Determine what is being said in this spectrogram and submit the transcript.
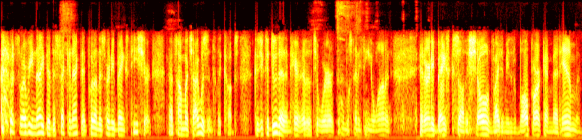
so every night at the second act, I put on this Ernie Banks T-shirt. That's how much I was into the Cubs because you could do that in here. They let you wear almost anything you wanted. And Ernie Banks saw the show, invited me to the ballpark. I met him, and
